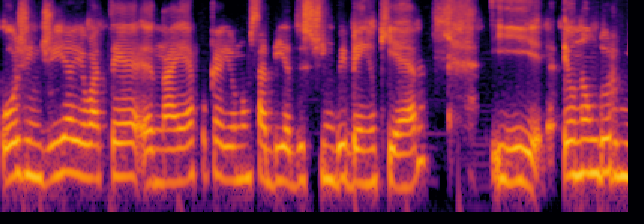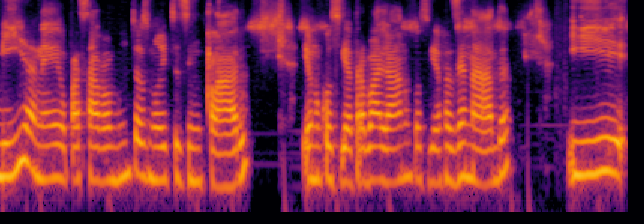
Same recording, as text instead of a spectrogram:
hoje em dia, eu até, na época, eu não sabia distinguir bem o que era, e eu não dormia, né, eu passava muitas noites em claro, eu não conseguia trabalhar, não conseguia fazer nada, e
